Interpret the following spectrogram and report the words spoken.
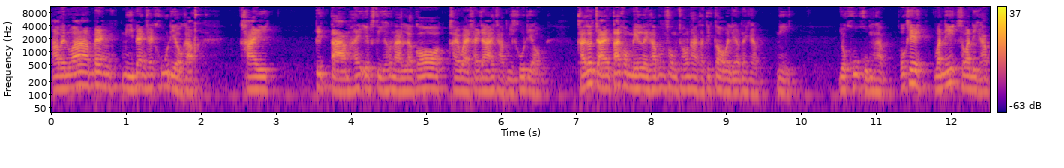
เอาเป็นว่าแบ่งมีแบ่งแค่คู่เดียวครับ ใครติดตามให้ FC เท่านั้น แล้วก็ใครไหวใครได้ครับ มีคู่เดียว ใครสนใจใต้คอมเมนต์เลยครับผมส่งช่องทางการติดต่อไปแล้วนะครับ นี่ ยกคู่คุ้มครับ โอเค วันนี้สวัสดีครับ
